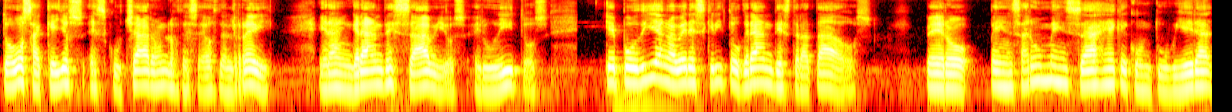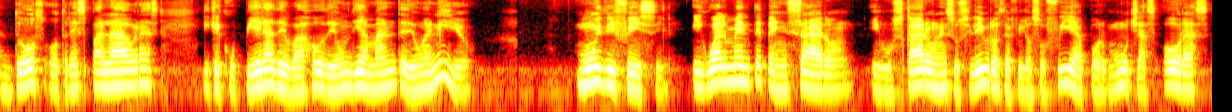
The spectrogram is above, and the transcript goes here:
Todos aquellos escucharon los deseos del rey. Eran grandes sabios, eruditos, que podían haber escrito grandes tratados, pero pensar un mensaje que contuviera dos o tres palabras y que cupiera debajo de un diamante de un anillo. Muy difícil. Igualmente pensaron y buscaron en sus libros de filosofía por muchas horas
